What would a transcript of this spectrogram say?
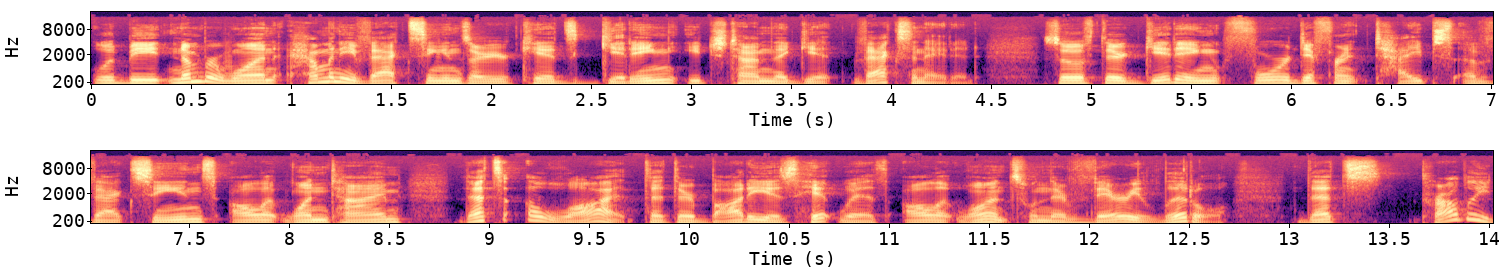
would be number one, how many vaccines are your kids getting each time they get vaccinated? So, if they're getting four different types of vaccines all at one time, that's a lot that their body is hit with all at once when they're very little. That's probably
